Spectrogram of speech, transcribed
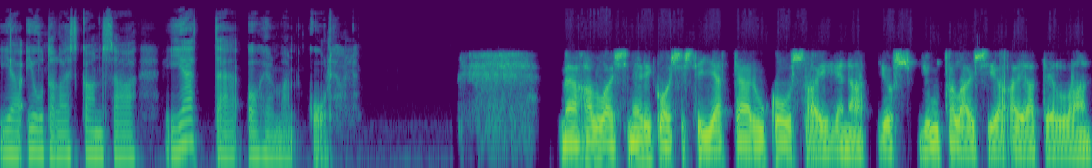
ja juutalaiskansaa jättää ohjelman kuulijoille? Mä haluaisin erikoisesti jättää rukousaiheena, jos juutalaisia ajatellaan,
